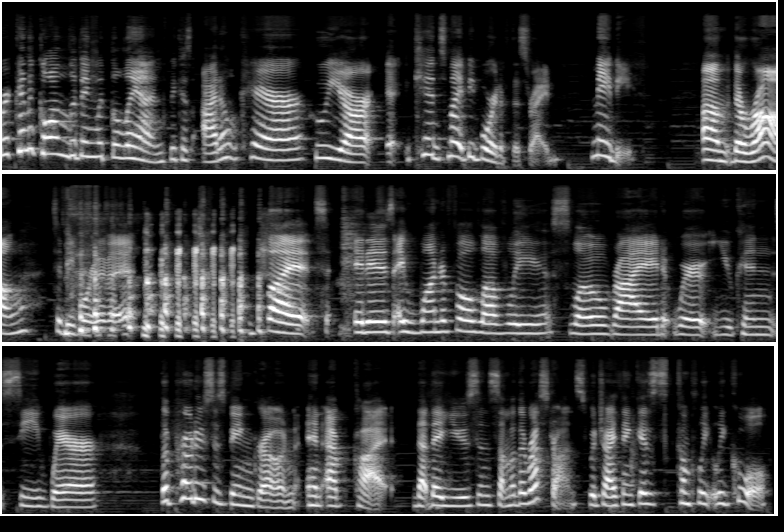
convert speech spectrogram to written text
we're gonna go on living with the land because I don't care who you are. Kids might be bored of this ride. Maybe. Um, they're wrong to be bored of it. but it is a wonderful, lovely, slow ride where you can see where the produce is being grown in Epcot that they use in some of the restaurants, which I think is completely cool.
